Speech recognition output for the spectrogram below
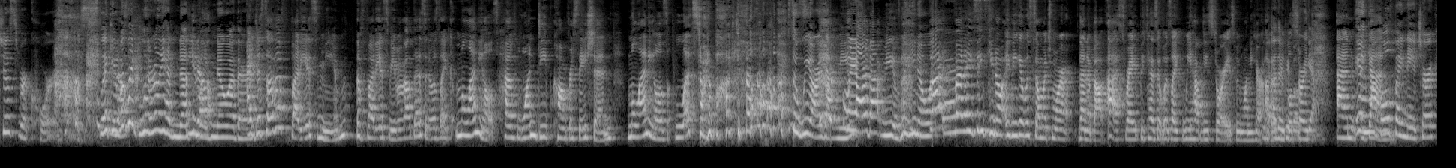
just record this. like it know, was like literally had nothing, you know, like no other. I just saw the funniest meme, the funniest meme about this, and it was like millennials have one deep conversation. Millennials, let's start a podcast. so we are that meme. We are that meme. But you know what? But, but, I think you know, I think it was so much more than about us, right? Because it was like we have these stories, we want to hear other, other people's, people's stories. Yeah. And, and again, we're both by nature.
